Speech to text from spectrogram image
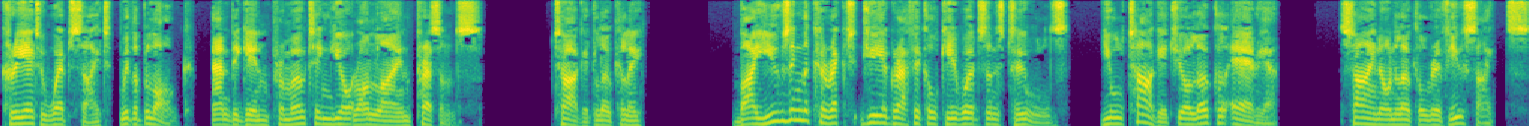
create a website with a blog, and begin promoting your online presence. Target locally. By using the correct geographical keywords and tools, You'll target your local area. Sign on local review sites.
